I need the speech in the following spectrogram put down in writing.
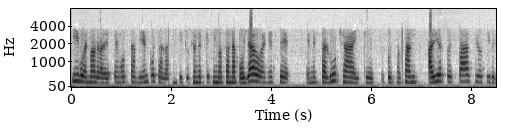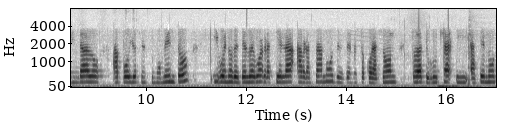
Y bueno, agradecemos también pues a las instituciones que sí nos han apoyado en este en esta lucha y que pues nos han abierto espacios y brindado apoyos en su momento. Y bueno, desde luego a Graciela abrazamos desde nuestro corazón toda tu lucha y hacemos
